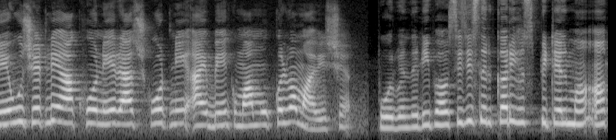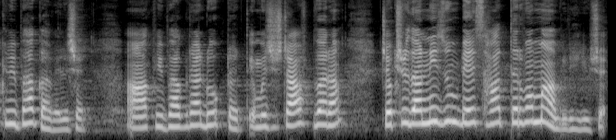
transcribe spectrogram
નેવું જેટલી આંખોને રાજકોટની આઈ બેંકમાં મોકલવામાં આવી છે. પોરબંદરની ભાવસીજી સરકારી હોસ્પિટલમાં આંખ વિભાગ આવેલ છે. આંખ વિભાગના ડોક્ટર તેમજ સ્ટાફ દ્વારા ચક્ષુદાનની ઝુંબેશ હાથ ધરવામાં આવી રહ્યું છે.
